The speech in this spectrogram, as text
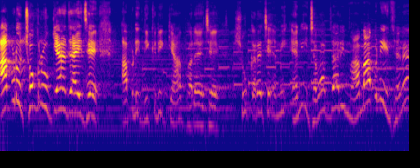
આપણું છોકરું ક્યાં જાય છે? આપણી દીકરી ક્યાં ફરે છે? શું કરે છે? એની એની જવાબદારી મા બાપની છે ને?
